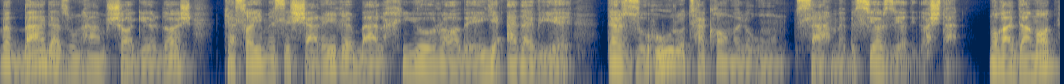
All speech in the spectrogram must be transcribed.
و بعد از اون هم شاگرداش کسایی مثل شقیق بلخی و رابعه ادویه در ظهور و تکامل اون سهم بسیار زیادی داشتند. مقدمات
